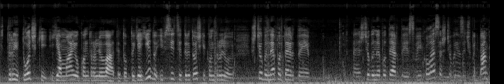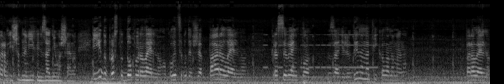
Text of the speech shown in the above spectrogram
В три точки я маю контролювати. Тобто я їду і всі ці три точки контролюю, щоб не потерти. Е, Щоб не потерти свої колеса, щоб не зачепити бампером і щоб не в'їхати в задню машину. І їду просто до паралельного, коли це буде вже паралельно. Красивенько ззаді людина напікала на мене. Паралельно.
